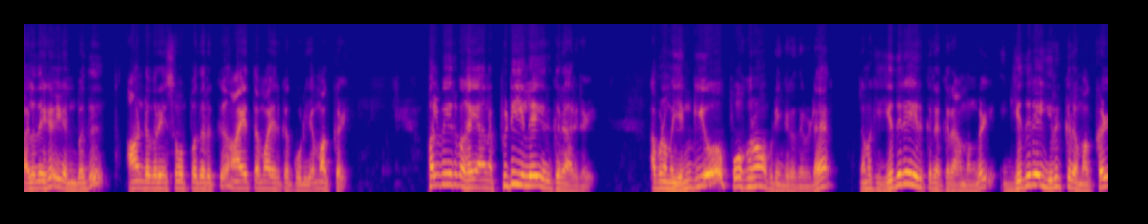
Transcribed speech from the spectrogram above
கழுதைகள் என்பது ஆண்டவரை சுமப்பதற்கு ஆயத்தமாக இருக்கக்கூடிய மக்கள். பல்வேறு வகையான பிடியிலே இருக்கிறார்கள். அப்போ நம்ம எங்கேயோ போகிறோம் அப்படிங்கிறத விட நமக்கு எதிரே இருக்கிற கிராமங்கள் எதிரே இருக்கிற மக்கள்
